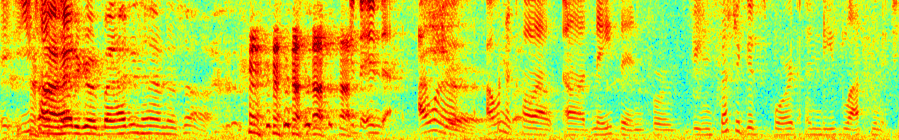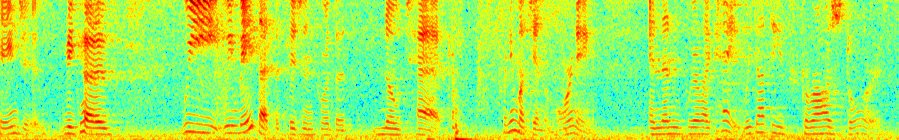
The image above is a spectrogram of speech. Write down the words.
You I had to go, but I didn't have no socks. and, and I want to Sure. I want to call out uh, Nathan for being such a good sport in these last minute changes because we we made that decision for the no tech pretty much in the morning, and then we are like, hey, we got these garage doors,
